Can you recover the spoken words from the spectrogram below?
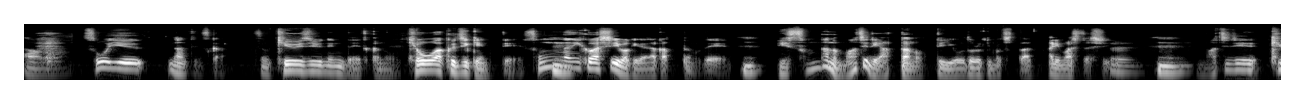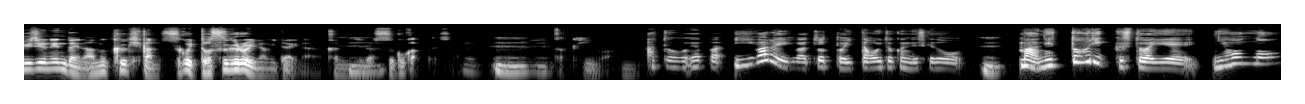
あのそういう、なんていうんですか、その90年代とかの凶悪事件って、そんなに詳しいわけじゃなかったので、うんえ、そんなのマジであったのっていう驚きもちょっとありましたし、うん。うん。マジで90年代のあの空気感、すごいどす黒いなみたいな感じがすごかったですね、うん。作品は。うんあと、やっぱ、言い悪いはちょっと一旦置いとくんですけど、うんまあ、ネットフリックスとはいえ、日本のうん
